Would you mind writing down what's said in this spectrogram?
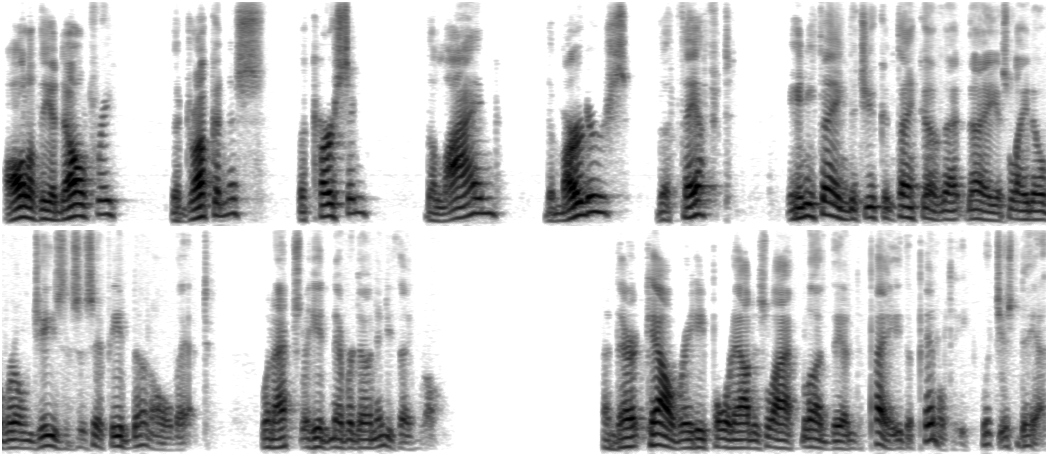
All of the adultery, the drunkenness, the cursing, the lying, the murders, the theft, anything that you can think of that day is laid over on Jesus as if he had done all that, when actually he had never done anything wrong. And there at Calvary, he poured out his life blood then to pay the penalty, which is death,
